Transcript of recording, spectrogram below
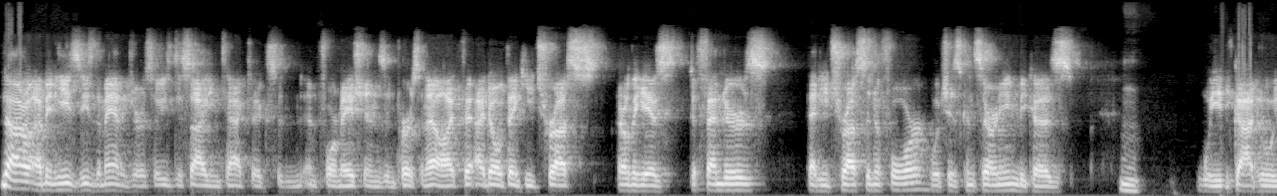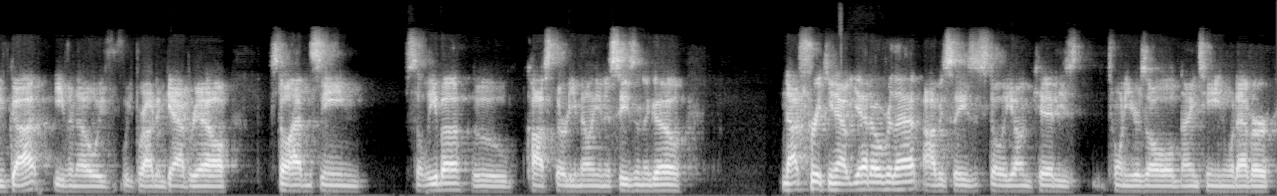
No, I mean he's he's the manager, so he's deciding tactics and, and formations and personnel. I th- I don't think he trusts. I don't think he has defenders that he trusts in a four, which is concerning because hmm. We've got who we've got. Even though we've we brought in Gabriel, still haven't seen Saliba, who cost thirty million a season ago. Not freaking out yet over that. Obviously, he's still a young kid. He's twenty years old, nineteen, whatever.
